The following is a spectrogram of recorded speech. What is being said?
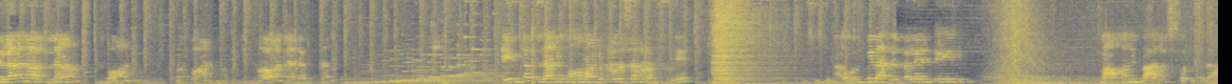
ఎలా అట్లా ఏంటి అట్లా నీ మొహం అట్లా పూరసంగా ఉంటుంది ఉంపి నా దెబ్బలేంటి? మా అమ్మని బాగా చూసుకోరు కదా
